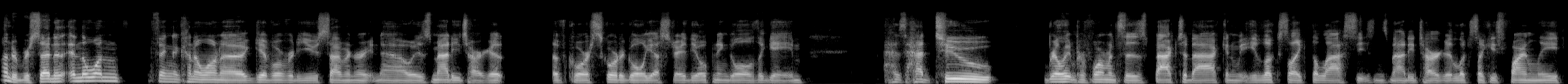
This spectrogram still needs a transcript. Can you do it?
Hundred percent. And the one thing I kind of want to give over to you, Simon, right now is Matty Targett. Of course, scored a goal yesterday, the opening goal of the game. Has had two brilliant performances back to back, and he looks like the last season's Matty Targett. Looks like he's finally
